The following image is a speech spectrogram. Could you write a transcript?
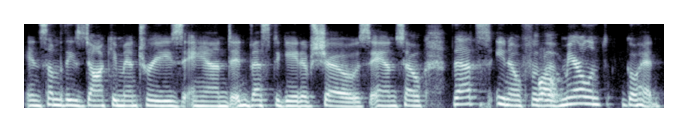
in some of these documentaries and investigative shows. And so that's, you know, for well, the Marilyn go ahead.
